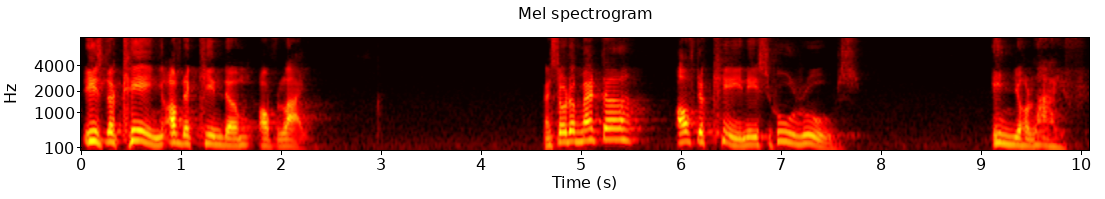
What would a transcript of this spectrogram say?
is the king of the kingdom of light. And so the matter of the king is who rules in your life.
